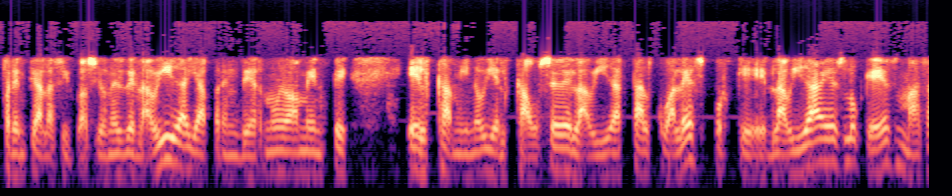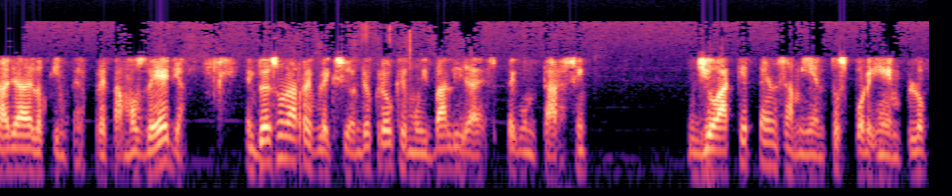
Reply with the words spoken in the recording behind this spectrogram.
frente a las situaciones de la vida y aprender nuevamente el camino y el cauce de la vida tal cual es, porque la vida es lo que es más allá de lo que interpretamos de ella. Entonces una reflexión yo creo que muy válida es preguntarse yo a qué pensamientos, por ejemplo,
